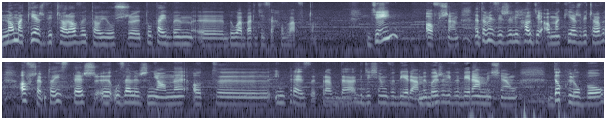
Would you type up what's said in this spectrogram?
no makijaż wieczorowy to już y, tutaj bym była bardziej zachowawcza. Dzień? Owszem. Natomiast jeżeli chodzi o makijaż wieczorowy, owszem, to jest też uzależnione od imprezy, prawda, gdzie się wybieramy, bo jeżeli wybieramy się do klubu,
